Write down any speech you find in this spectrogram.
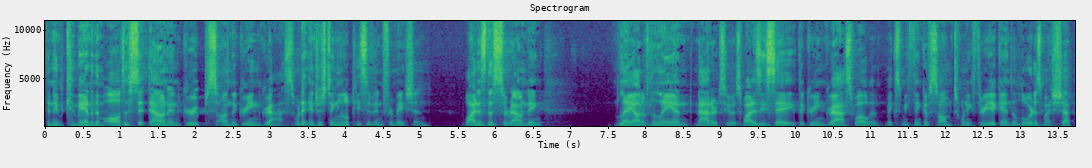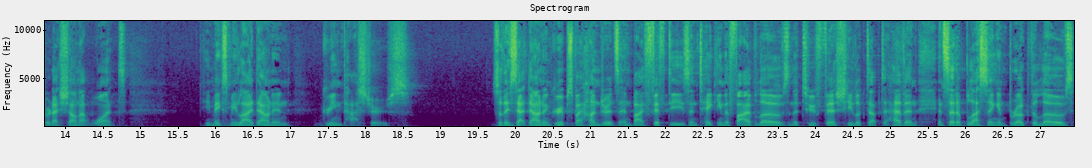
Then he commanded them all to sit down in groups on the green grass. What an interesting little piece of information. Why does the surrounding layout of the land matter to us? Why does he say the green grass? Well, it makes me think of Psalm 23 again. The Lord is my shepherd, I shall not want. He makes me lie down in green pastures. So they sat down in groups by hundreds and by fifties, and taking the five loaves and the two fish, he looked up to heaven and said a blessing and broke the loaves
